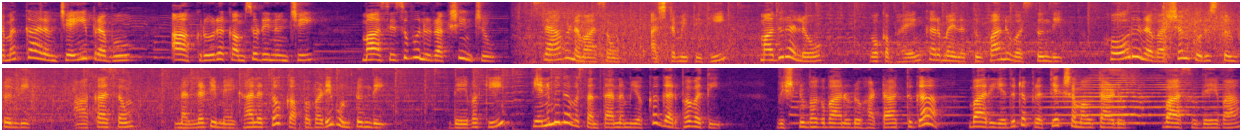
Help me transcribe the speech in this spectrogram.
చమత్కారం చేయి ప్రభు. ఆ క్రూర కంసుడి నుంచి మా శిశువును రక్షించు. శ్రావణమాసం అష్టమి తిథి మధురలో ఒక భయంకరమైన తుఫాను వస్తుంది. హోరున వర్షం కురుస్తుంటుంది. ఆకాశం నల్లటి మేఘాలతో కప్పబడి ఉంటుంది. దేవకి ఎనిమిదవ సంతానం యొక్క గర్భవతి. విష్ణు భగవానుడు హఠాత్తుగా వారి ఎదుట ప్రత్యక్షమవుతాడు. వాసుదేవా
